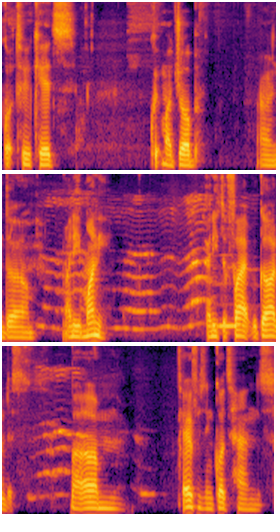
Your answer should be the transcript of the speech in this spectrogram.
Got two kids. Quit my job, and um, I need money. I need to fight regardless. But um, everything's in God's hands.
